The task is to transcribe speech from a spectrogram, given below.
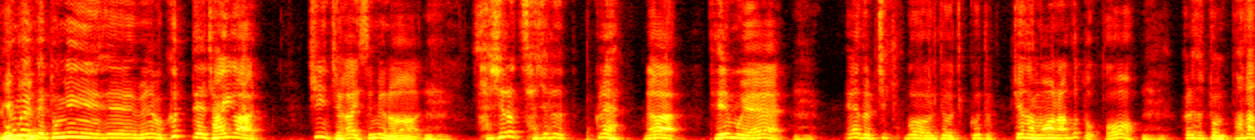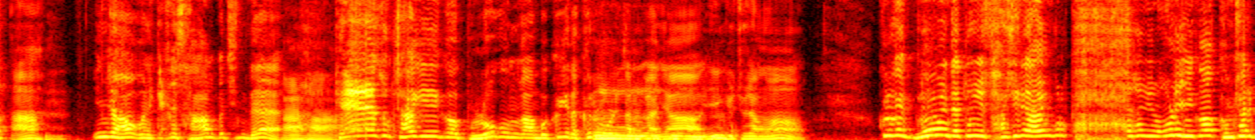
노무현 무슨- 대통령이 예, 왜냐면 그때 자기가 지인 제가 있으면은 음. 사실은 사실은 그래 내가 대무에 음. 애들 집뭐저 그것도 재산 모아놓은 것도 없고 음. 그래서 좀 받았다 인정하고 그냥 깨끗이 사과하면 끝인데 아하. 계속 자기 그 블로그인가 뭐 거기다 글을 올렸다는 거 아니야 음, 음, 이인규 주장은 그러니까 노무현 대통령이 사실이 아닌 걸 계속 올리니까 검찰이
